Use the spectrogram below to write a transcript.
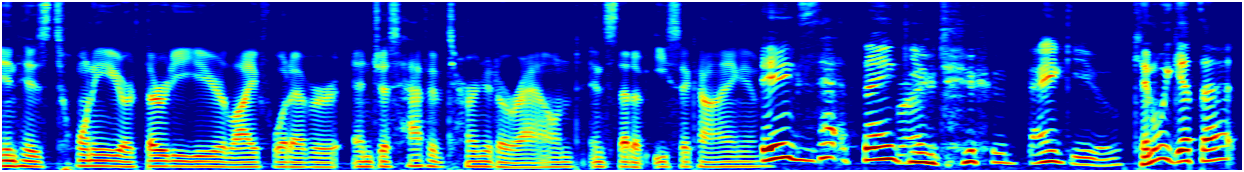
in his 20 or 30 year life whatever and just have him turn it around instead of isekaiing him? Exact. Thank you, dude. Thank you. Can we get that?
